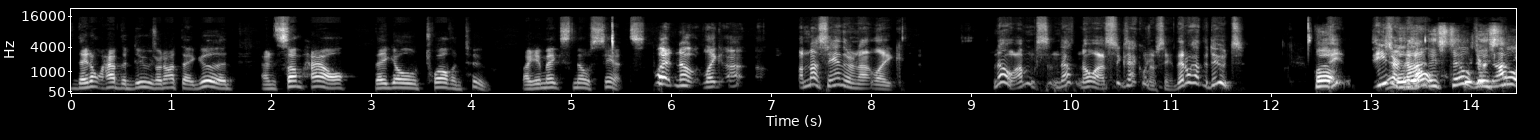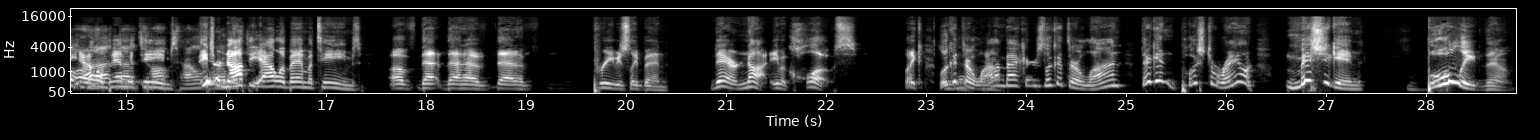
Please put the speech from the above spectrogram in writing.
they don't have the dudes, they're not that good, and somehow they go 12 and 2. Like it makes no sense. But no, like uh, I'm not saying they're not like. No, I'm not. No, that's exactly what I'm saying. They don't have the dudes. Well, They- these yeah, are they, not. they still these are they not still the are Alabama teams. These are not the Alabama teams of that that have that have previously been. They're not even close. Like, look at their No, no. linebackers. Look at their line. They're getting pushed around. Michigan bullied them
